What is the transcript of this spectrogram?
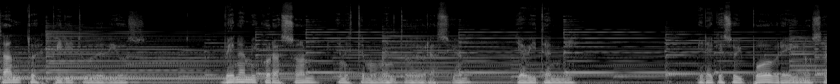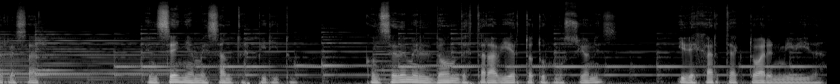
Santo Espíritu de Dios, ven a mi corazón en este momento de oración y habita en mí. Mira que soy pobre y no sé rezar. Enséñame, Santo Espíritu, concédeme el don de estar abierto a tus mociones y dejarte actuar en mi vida.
